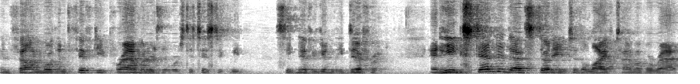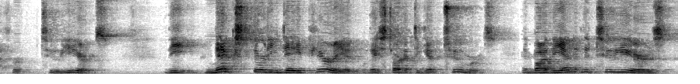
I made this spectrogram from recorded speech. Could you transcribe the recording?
and found more than 50 parameters that were statistically significantly different. And he extended that study to the lifetime of a rat for two years. The next 30-day period, they started to get tumors. And by the end of the two years,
